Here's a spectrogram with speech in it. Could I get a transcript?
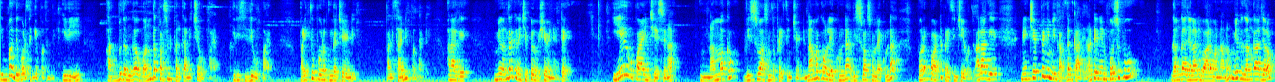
ఇబ్బంది కూడా తగ్గిపోతుంది. ఇది అద్భుతంగా వంద పర్సెంట్ ఫలితాన్ని ఇచ్చే ఉపాయం. ఇది సిద్ధి ఉపాయం. ప్రయత్నపూర్వకంగా చేయండి. ఫలితాన్ని పొందండి. అలాగే మీ అందరికీ నేను చెప్పే విషయం ఏంటంటే ఏ ఉపాయం చేసినా నమ్మకం విశ్వాసంతో ప్రయత్నించండి నమ్మకం లేకుండా విశ్వాసం లేకుండా పొరపాటున ప్రయత్నం చేయవద్దు అలాగే నేను చెప్పింది మీకు అర్థం కాలేదు. అంటే నేను పసుపు గంగాజలాన్ని వాడమన్నాను. మీకు గంగాజలం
